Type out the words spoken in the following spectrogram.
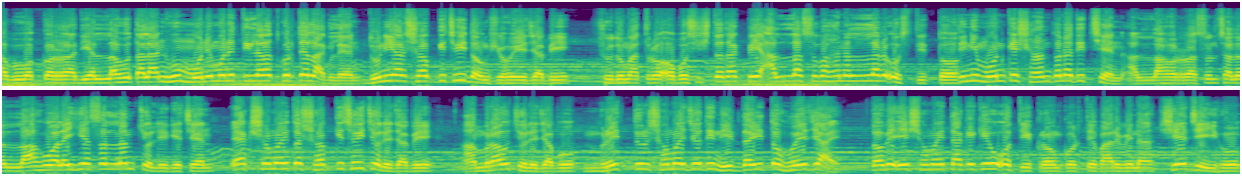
আবু বক্কর রাদিয়াল্লাহু তালানহু মনে মনে তিলাওয়াত করতে লাগলেন, দুনিয়ার সবকিছুই ধ্বংস হয়ে যাবে। শুধুমাত্র অবশিষ্ট থাকবে আল্লাহ সুবাহান আল্লাহর অস্তিত্ব। তিনি মনকে সান্ত্বনা দিচ্ছেন, আল্লাহর রাসূল সাল্লাল্লাহু আলাইসাল্লাম চলে গেছেন। এক সময় তো সবকিছুই চলে যাবে, আমরাও চলে যাব। মৃত্যুর সময় যদি নির্ধারিত হয়ে যায় তবে এ সময় তাকে কেউ অতিক্রম করতে পারবে না। সে যেই হোক।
